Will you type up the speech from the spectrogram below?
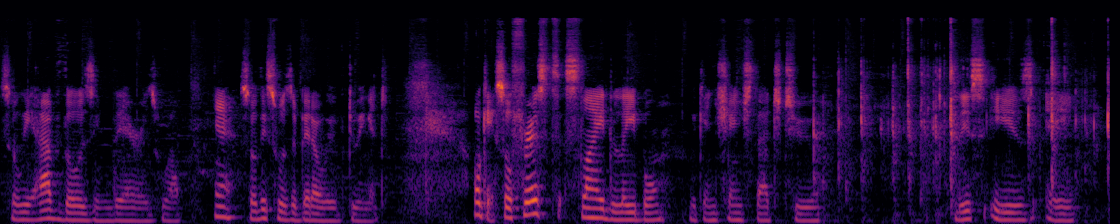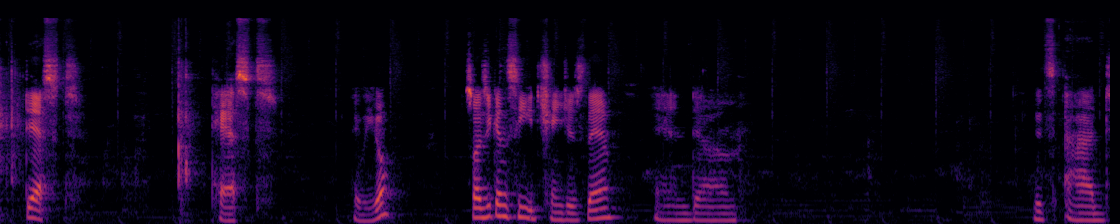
So we have those in there as well. Yeah, so this was a better way of doing it. Okay, so first slide label, we can change that to, this is a test, test. There we go. So as you can see, it changes there. And um, let's add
